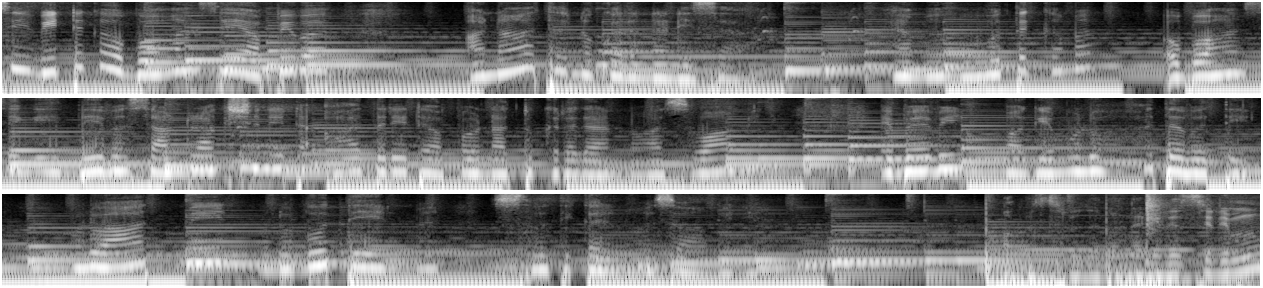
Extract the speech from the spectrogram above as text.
කිසි විටක ඔබ වහන්සේ අපිව අනාථ නොකරන නිසා හැම මොහොතකම ඔබ වහන්සේගේ දේව සංරක්ෂණයට ආදරයට අපව නතු කරගන්නවා ස්වාමීනි. එබැවින් මගේ මුළු හදවතින් මුළු ආත්මයෙන් මුළු බුද්ධයෙන්ම ස්තුති කරනවා ස්වාමීනි. අප සිරුදන නැගිට සිටිමු.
